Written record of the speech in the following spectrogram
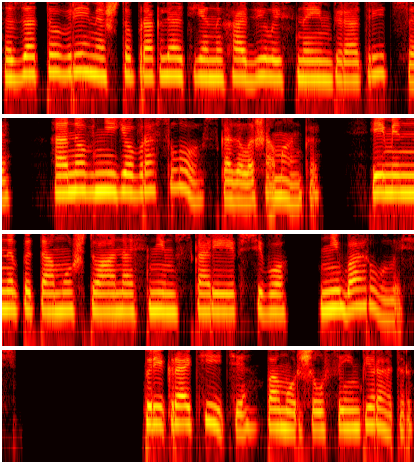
За то время, что проклятие находилось на императрице, оно в нее вросло, сказала шаманка. Именно потому, что она с ним, скорее всего, не боролась. «Прекратите», — поморщился император.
